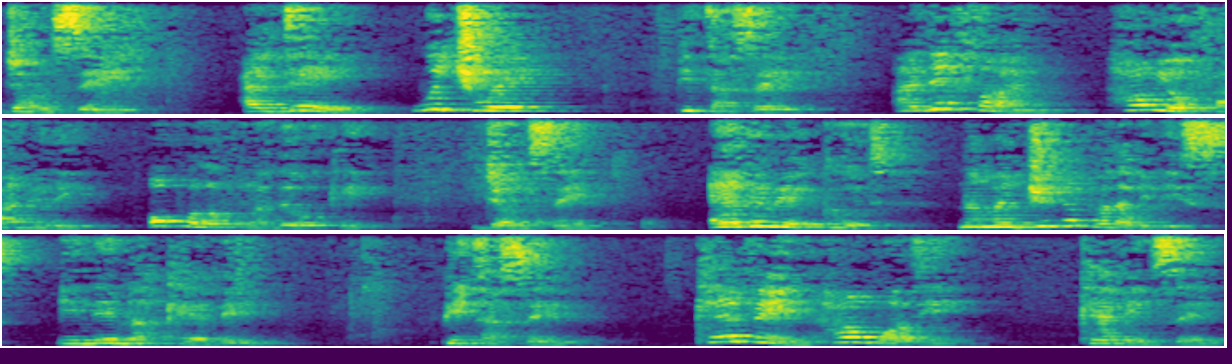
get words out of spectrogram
John say, I day, Which way? Peter say, I dey fine. How your family? All of una dey okay. John say, everywhere good. Na my junior brother be this. His name na Kevin. Peter say, Kevin, how body? Kevin say,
